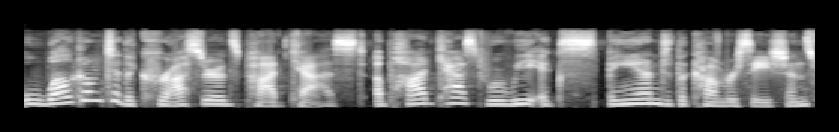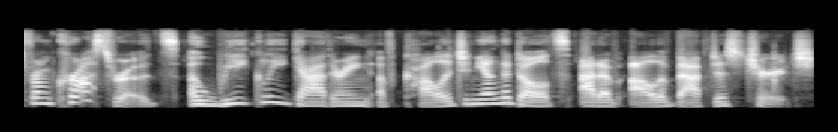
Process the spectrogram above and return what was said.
Welcome to the Crossroads Podcast, a podcast where we expand the conversations from Crossroads, a weekly gathering of college and young adults out of Olive Baptist Church.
